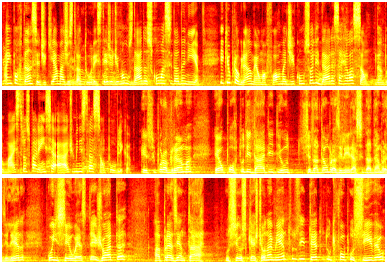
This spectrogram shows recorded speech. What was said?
a importância de que a magistratura esteja de mãos dadas com a cidadania e que o programa é uma forma de consolidar essa relação, dando mais transparência à administração pública. Esse programa é a oportunidade de o cidadão brasileiro e a cidadã brasileira conhecer o STJ, apresentar os seus questionamentos e, dentro do que for possível,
